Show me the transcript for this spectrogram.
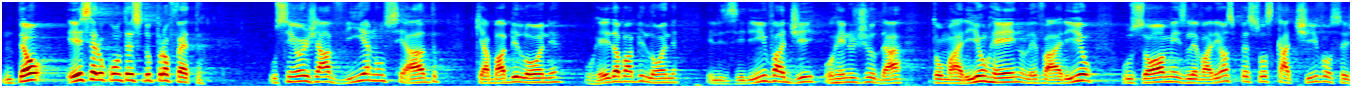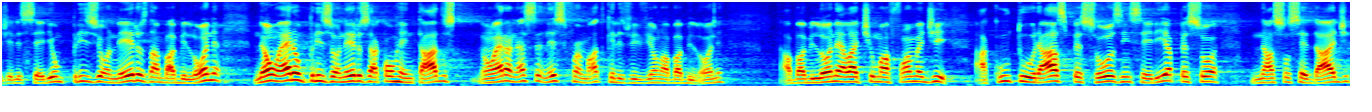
Então, esse era o contexto do profeta. O Senhor já havia anunciado que a Babilônia, o rei da Babilônia, eles iriam invadir o reino de Judá, tomariam o reino, levariam os homens, levariam as pessoas cativas, ou seja, eles seriam prisioneiros na Babilônia, não eram prisioneiros acorrentados, não era nessa, nesse formato que eles viviam na Babilônia. A Babilônia ela tinha uma forma de aculturar as pessoas, inserir a pessoa na sociedade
